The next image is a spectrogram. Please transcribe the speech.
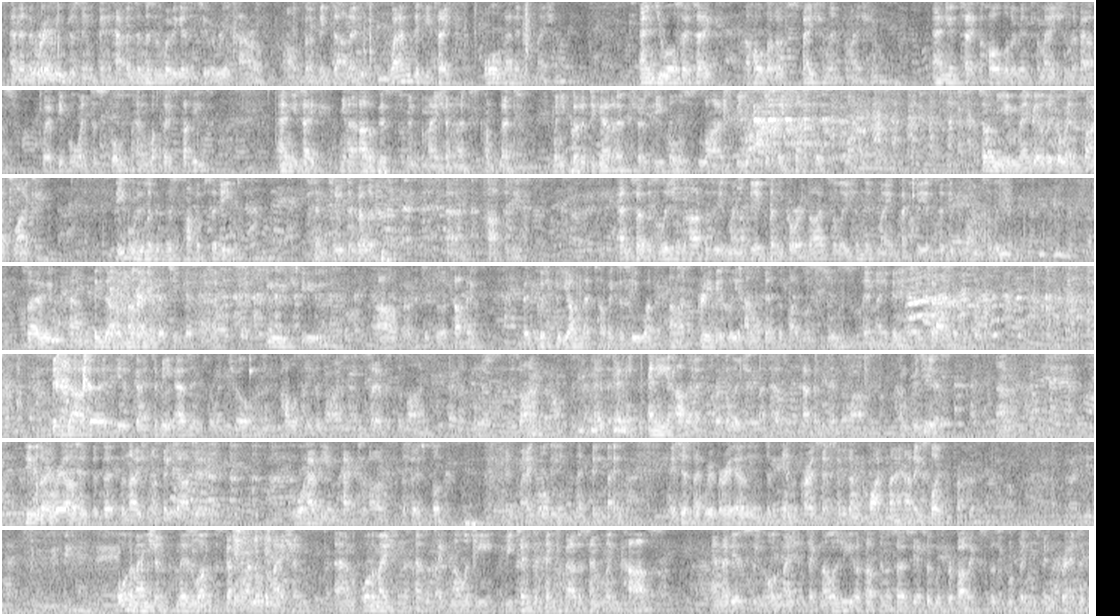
And then the really interesting thing happens, and this is where we get into a real power of, of uh, big data, is what happens if you take all of that information and you also take a whole lot of spatial information and you take a whole lot of information about where people went to school and what they studied, and you take you know other pieces of information that's that when you put it together show people's lives beyond just their clinical life. Suddenly you may be able to draw insights like people who live in this type of city tend to develop um, heart disease and so the solution to heart disease may not be a clinic or a diet solution, it may in fact be a city design solution. So um, big data not only that you get a, a huge view of a particular topic, but push beyond that topic to see what un- previously unidentified linkages there may be to totally different topics. Big data is going to be as influential in policy design and service design and administrative design as any any other revolution that has happened in the last hundred years. Um, people don't realise it, but the, the notion of big data will have the impact of the first book being made or the internet being made. It's just that we're very early in, in the process, so we don't quite know how to exploit it properly. Automation, and there's a lot of discussion around automation. Um, automation as a technology, you tend to think about assembling cars, and that is an automation technology. It's often associated with robotics, physical things being created.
